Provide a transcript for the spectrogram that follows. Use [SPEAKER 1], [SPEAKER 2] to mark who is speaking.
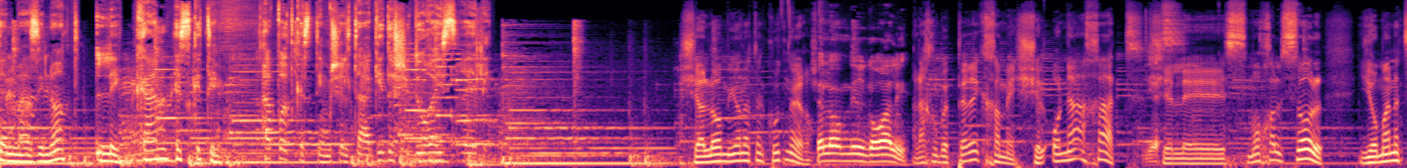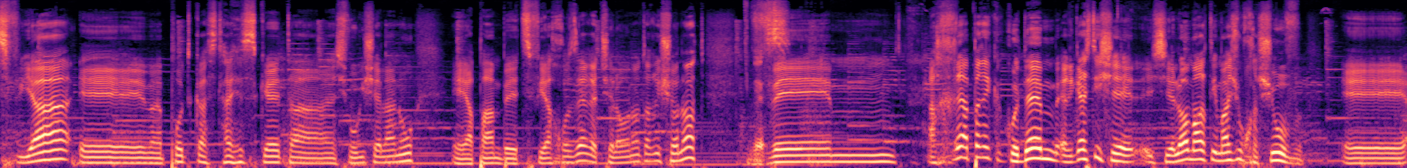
[SPEAKER 1] אתן מאזינות לכאן הסכתים, הפודקאסטים של תאגיד השידור הישראלי.
[SPEAKER 2] שלום יונתן קוטנר.
[SPEAKER 3] שלום ניר גורלי.
[SPEAKER 2] אנחנו בפרק 5 של עונה אחת
[SPEAKER 3] Yes.
[SPEAKER 2] של uh, סמוך על סול, יומן הצפייה, uh, הפודקאסט ההסכת השבועי שלנו, uh, הפעם בצפייה חוזרת של העונות הראשונות.
[SPEAKER 3] Yes.
[SPEAKER 2] ואחרי הפרק הקודם הרגשתי ש... שלא אמרתי משהו חשוב. Uh,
